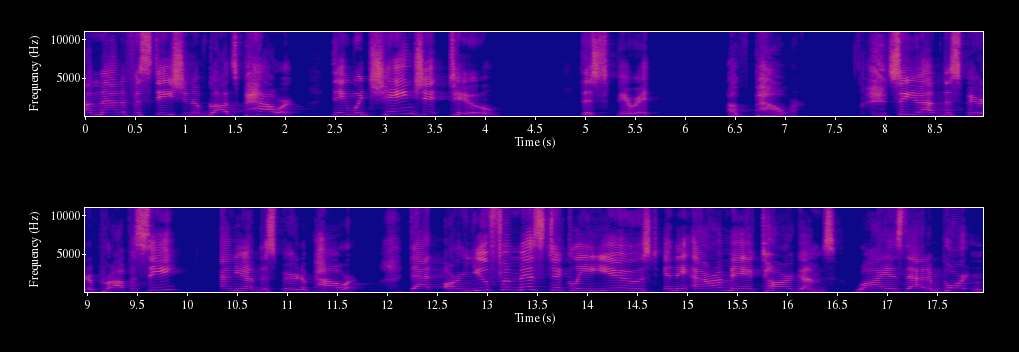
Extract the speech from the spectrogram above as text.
a manifestation of God's power, they would change it to the spirit of power. So you have the spirit of prophecy and you have the spirit of power that are euphemistically used in the Aramaic Targums. Why is that important?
